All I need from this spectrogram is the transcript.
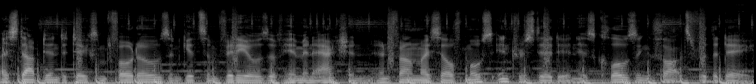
I stopped in to take some photos and get some videos of him in action and found myself most interested in his closing thoughts for the day.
